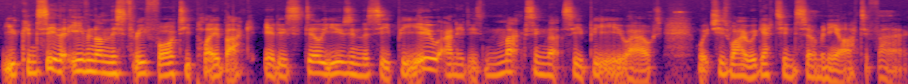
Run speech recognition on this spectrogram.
you can see that even on this 340 playback, it is still using the CPU and it is maxing that CPU out, which is why we're getting so many artifacts.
